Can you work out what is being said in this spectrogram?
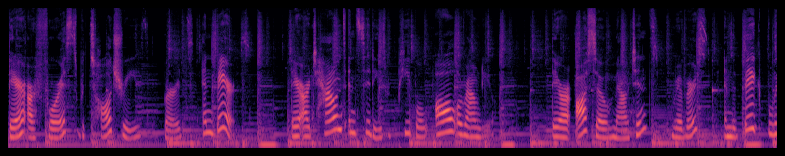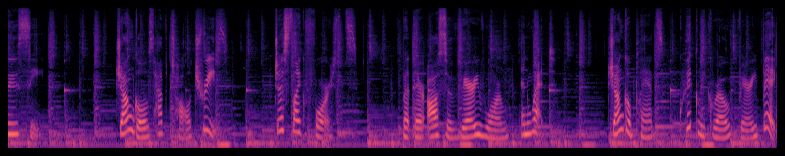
There are forests with tall trees, birds, and bears. There are towns and cities with people all around you. There are also mountains, rivers, and the big blue sea. Jungles have tall trees, just like forests, but they're also very warm and wet. Jungle plants quickly grow very big,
